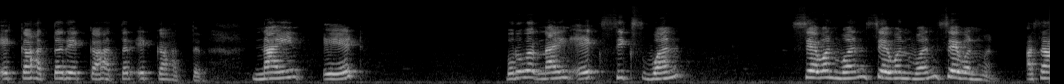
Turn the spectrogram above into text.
एकाहत्तर एकाहत्तर एकाहत्तर. नाईन एट बरोबर? नाईन एक six one seven one seven one seven one. असा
